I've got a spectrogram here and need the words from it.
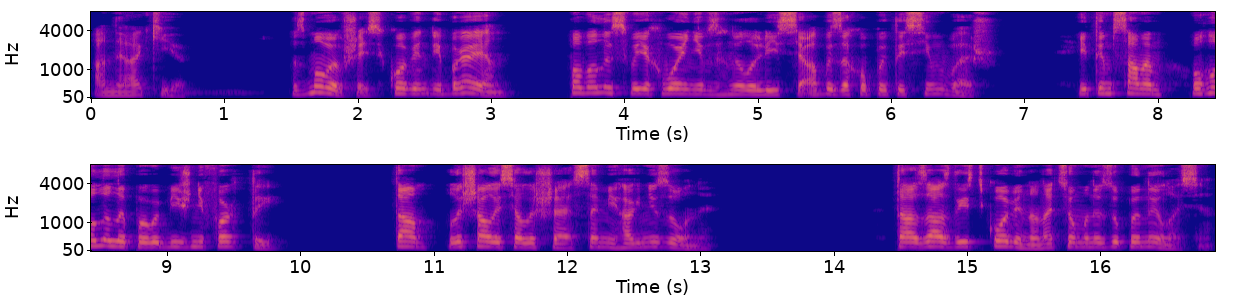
а не Акір. Змовившись, Ковін і Бреян повели своїх воїнів з гнилолісся, аби захопити сім веж, і тим самим оголили порубіжні форти. Там лишалися лише самі гарнізони. Та заздрість Ковіна на цьому не зупинилася.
